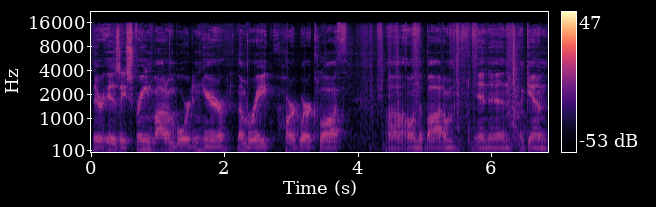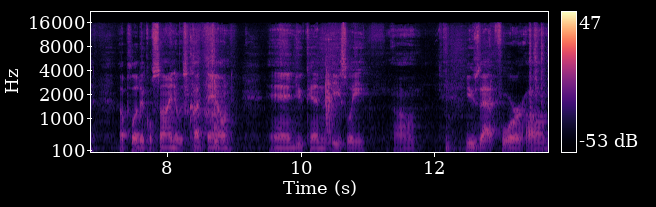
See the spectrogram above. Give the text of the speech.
There is a screen bottom board in here, number eight hardware cloth uh, on the bottom, and then again a political sign that was cut down, and you can easily uh, use that for um,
